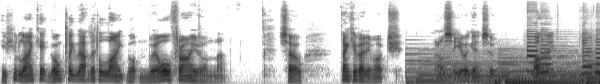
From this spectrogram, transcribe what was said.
If you like it, go and click that little like button. We all thrive on that. So, thank you very much, and I'll see you again soon. Bye.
